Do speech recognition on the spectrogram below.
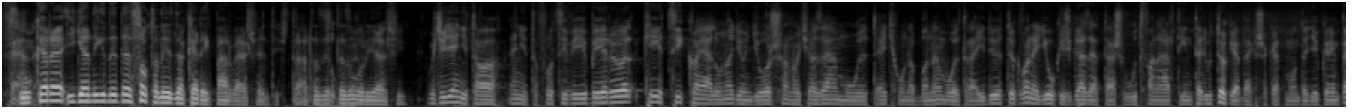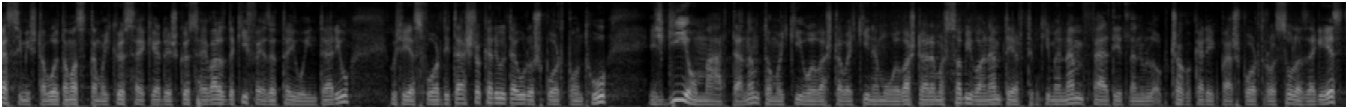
fan. Snooker, igen, igen, de szokta nézni a kerékpár versenyt is, tehát azért Szuper. ez óriási. Úgyhogy ennyit a, ennyit a foci VB-ről. Két cikk ajánló nagyon gyorsan, hogyha az elmúlt egy hónapban nem volt rá időtök. Van egy jó kis gazettás Wood Fanart interjú, tök érdekeseket mond egyébként. Én pessimista voltam, azt hittem, hogy közhely kérdés, közhely válasz, de kifejezetten jó interjú. Úgyhogy ez fordításra került, eurosport.hu. És Guillaume Márten, nem tudom, hogy ki olvasta, vagy ki nem olvasta, erre most Szabival nem tértünk ki, mert nem feltétlenül csak a kerékpársportról szól az egész.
